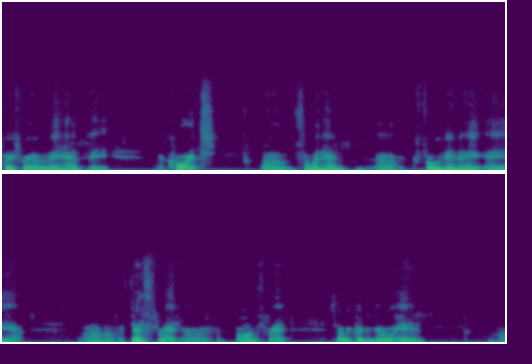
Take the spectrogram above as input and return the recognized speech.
place where they had the uh, courts, um, someone had uh, phoned in a a, uh, a death threat or a bomb threat, so we couldn't go in. Uh,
